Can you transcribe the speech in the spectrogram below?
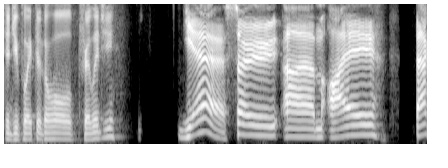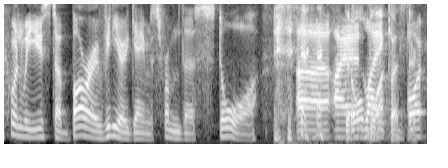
Did you play through the whole trilogy? Yeah, so um I back when we used to borrow video games from the store, uh I had old like Blockbuster. bought-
